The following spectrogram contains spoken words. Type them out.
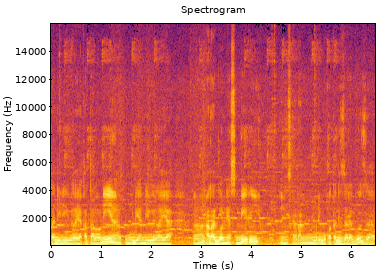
tadi di wilayah Catalonia, kemudian di wilayah uh, Aragonnya sendiri yang sekarang beribu kota di Zaragoza,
